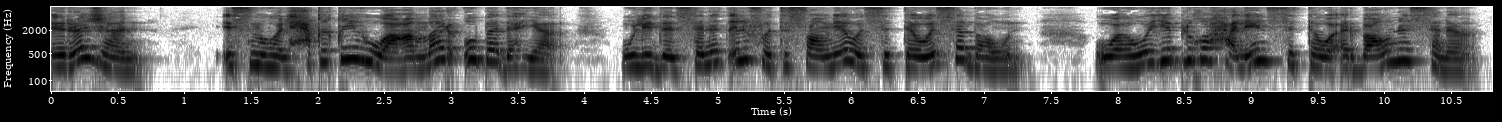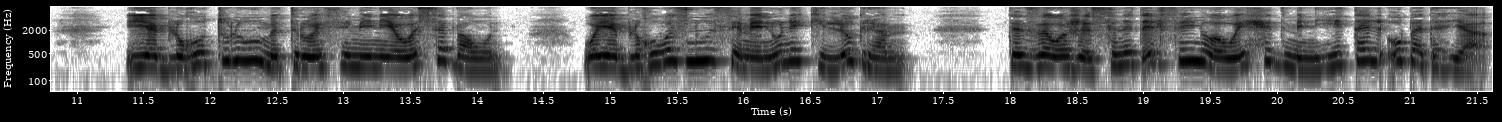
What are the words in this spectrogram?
الرجان. اسمه الحقيقي هو عمار أوبادهيا ولد سنة 1976 وهو يبلغ حاليا 46 سنة. يبلغ طوله متر وثمانية وسبعون ويبلغ وزنه ثمانون كيلوغرام. تزوج سنة 2001 من هيتال أوبادهيا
